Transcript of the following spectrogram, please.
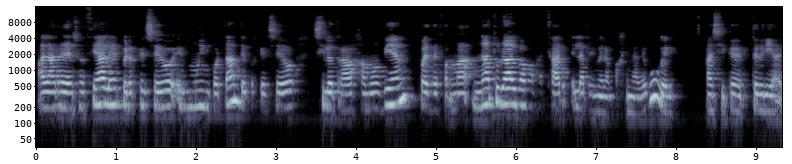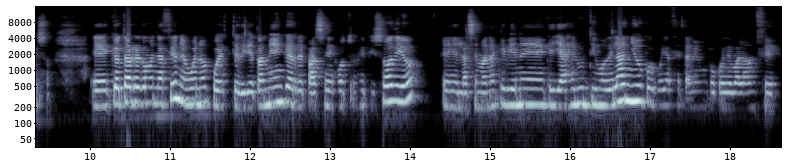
a las redes sociales, pero es que el SEO es muy importante porque el SEO, si lo trabajamos bien, pues de forma natural vamos a estar en la primera página de Google. Así que te diría eso. Eh, ¿Qué otras recomendaciones? Bueno, pues te diría también que repases otros episodios eh, la semana que viene, que ya es el último del año, pues voy a hacer también un poco de balance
